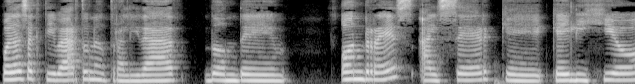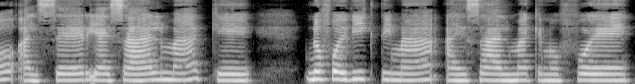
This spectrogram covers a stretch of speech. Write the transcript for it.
puedas activar tu neutralidad donde honres al ser que, que eligió, al ser y a esa alma que no fue víctima, a esa alma que no fue...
